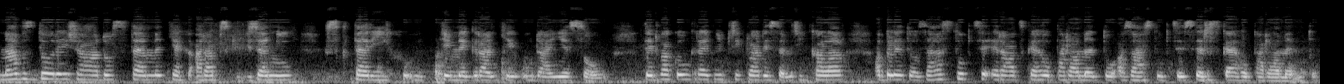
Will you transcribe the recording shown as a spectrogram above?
navzdory žádostem těch arabských zemí, z kterých ti migranti údajně jsou. Ty dva konkrétní příklady jsem říkala a byli to zástupci iráckého parlamentu a zástupci syrského parlamentu.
